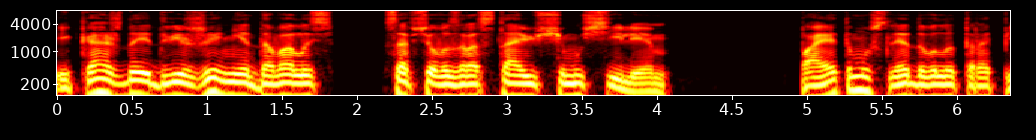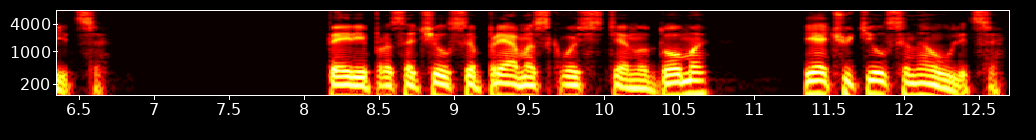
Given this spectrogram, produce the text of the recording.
и каждое движение давалось со все возрастающим усилием. Поэтому следовало торопиться. Терри просочился прямо сквозь стену дома и очутился на улице.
